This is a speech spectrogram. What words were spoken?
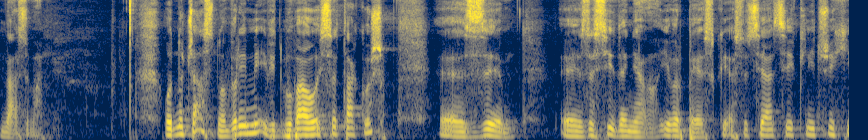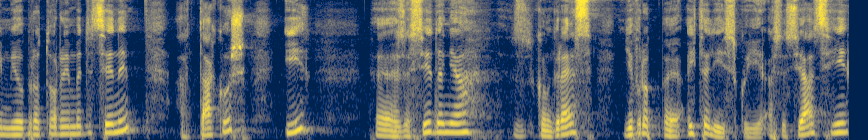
назва. Одночасно в Римі відбувалося також е, з е, засідання Європейської асоціації клінічної хімії і лабораторної медицини, а також і е, засідання Конгрес Італійської асоціації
